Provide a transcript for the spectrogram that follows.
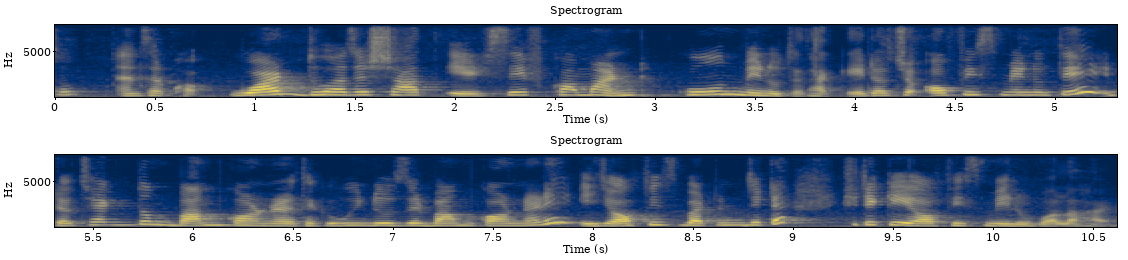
সো অ্যান্সার খ ওয়ার্ড দু হাজার সাত এর সেভ কমান্ড কোন মেনুতে থাকে? এটা হচ্ছে অফিস মেনুতে, এটা হচ্ছে একদম বাম কর্নারে থাকে উইন্ডোজের বাম কর্নারে এই যে অফিস বাটন যেটা, সেটাকে অফিস মেনু বলা হয়।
